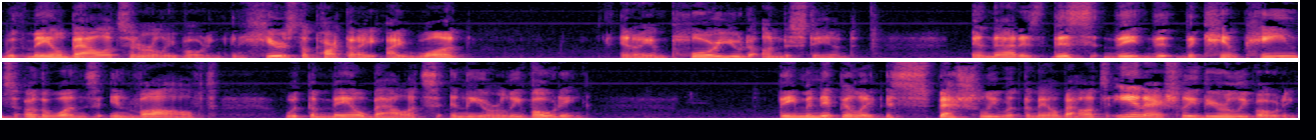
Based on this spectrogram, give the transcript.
with mail ballots and early voting. And here's the part that I, I want and I implore you to understand. And that is this the, the, the campaigns are the ones involved with the mail ballots and the early voting. They manipulate, especially with the mail ballots and actually the early voting.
